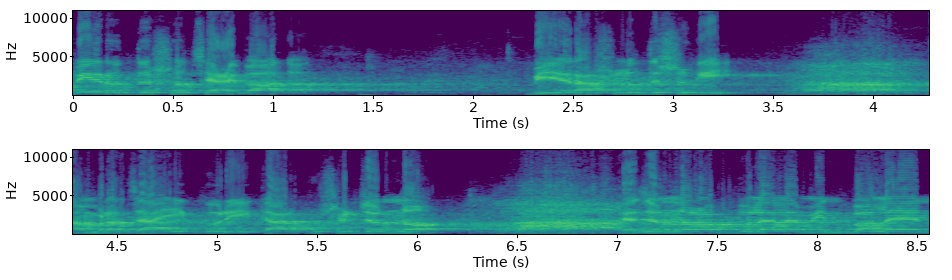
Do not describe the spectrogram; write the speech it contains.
বিয়ের উদ্দেশ্য হচ্ছে ইবাদত বিয়ের আসল উদ্দেশ্য কি আমরা যাই করি কার খুশির জন্য এজন্য রব্বুল আলামিন বলেন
